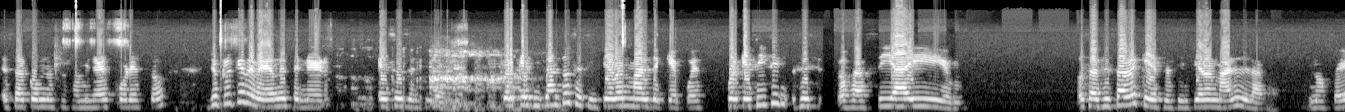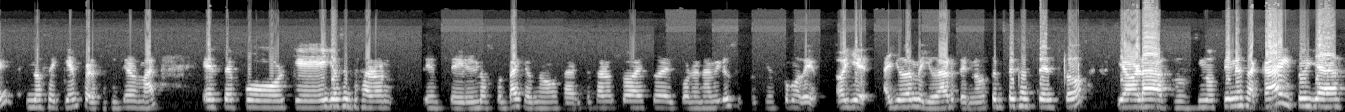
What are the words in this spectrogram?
estar con nuestros familiares por esto, yo creo que deberían de tener ese sentido. Porque si tanto se sintieron mal de que pues, porque sí, sí, o sea, sí hay, o sea, se sabe que se sintieron mal, la, no sé, no sé quién, pero se sintieron mal, este, porque ellos empezaron este, los contagios, ¿no? O sea, empezaron todo esto del coronavirus y pues es como de, oye, ayúdame a ayudarte, ¿no? Te empezaste esto y ahora pues nos tienes acá y tú ya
